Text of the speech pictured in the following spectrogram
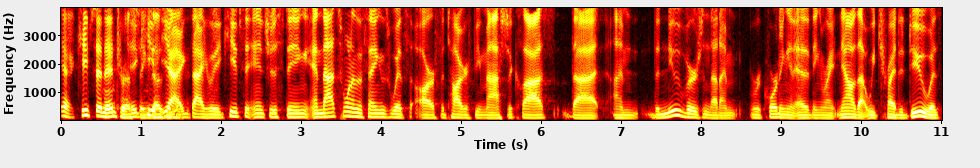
yeah it keeps it interesting it keep, yeah it? exactly. It keeps it interesting and that's one of the things with our photography masterclass that i'm the new version that i'm recording and editing right now that we try to do was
